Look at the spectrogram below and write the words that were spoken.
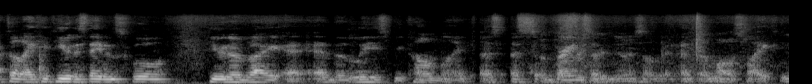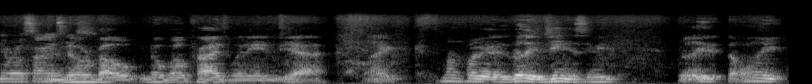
I feel like if he would have stayed in school, he would have like at, at the least become like a a brain surgeon or something. At the most, like Neuroscience. Nobel Nobel Prize winning, yeah. Like motherfucker is really a genius. and he really the only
